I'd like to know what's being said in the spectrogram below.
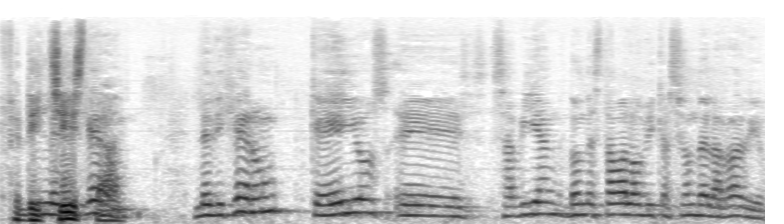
Fetichista. Le dijeron, le dijeron que ellos eh, sabían dónde estaba la ubicación de la radio.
